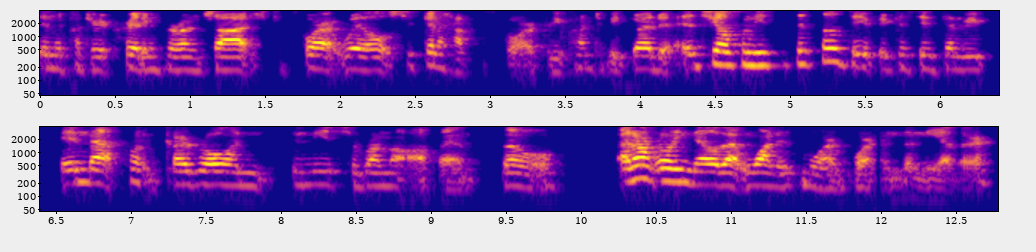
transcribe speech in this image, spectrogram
in the country at creating her own shot. She can score at will. She's gonna have to score for UConn to be good. And she also needs to facilitate because she's gonna be in that point guard role and needs to run the offense. So I don't really know that one is more important than the other.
